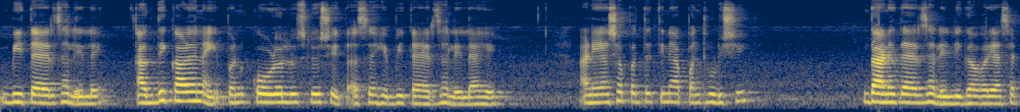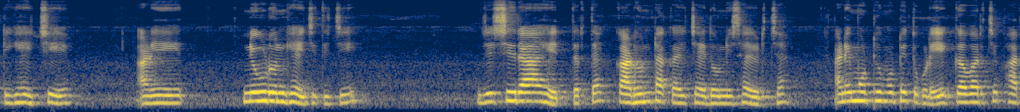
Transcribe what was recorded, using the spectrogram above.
बी तयार झालेलं आहे. अगदी काळं नाही पण कोवळं लुसलुशीत असं हे बी तयार झालेलं आहे. आणि अशा पद्धतीने आपण थोडीशी दाणे तयार झालेली गवार यासाठी घ्यायची आहे. आणि निवडून घ्यायची तिची. जे शिरा आहेत तर त्या काढून टाकायच्या आहे दोन्ही साईडच्या. आणि मोठे मोठे तुकडे एक गवारचे फार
